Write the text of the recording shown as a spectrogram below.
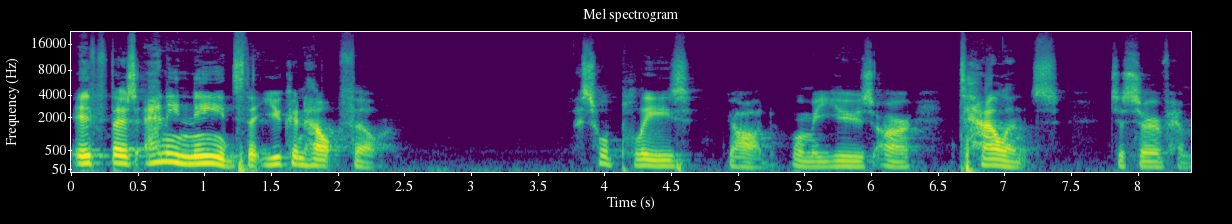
if there's any needs that you can help fill. This will please God when we use our talents to serve Him.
